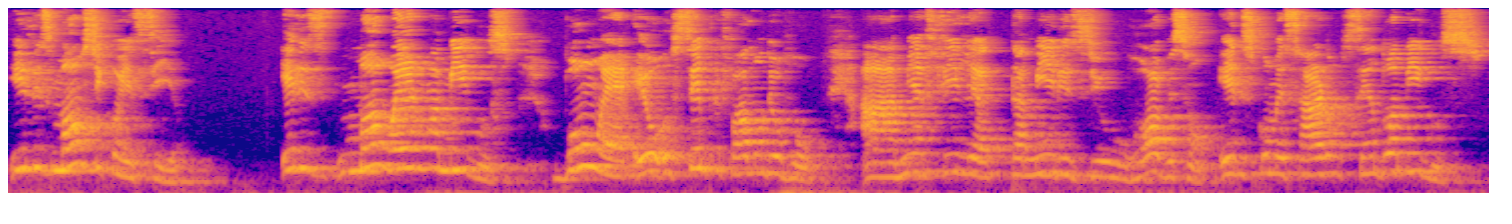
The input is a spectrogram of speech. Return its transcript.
eles mal se conheciam. Eles mal eram amigos. Bom é, eu sempre falo onde eu vou. A minha filha Tamires e o Robson, eles começaram sendo amigos.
